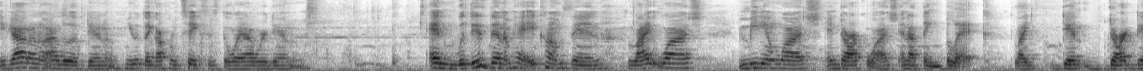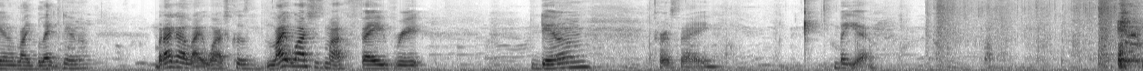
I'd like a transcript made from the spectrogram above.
if y'all don't know, I love denim. You would think I'm from Texas the way I wear denim. And with this denim hat, it comes in light wash, medium wash, and dark wash, and I think black. Like den dark denim, like black denim. But I got light wash because light wash is my favorite denim per se. But yeah.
